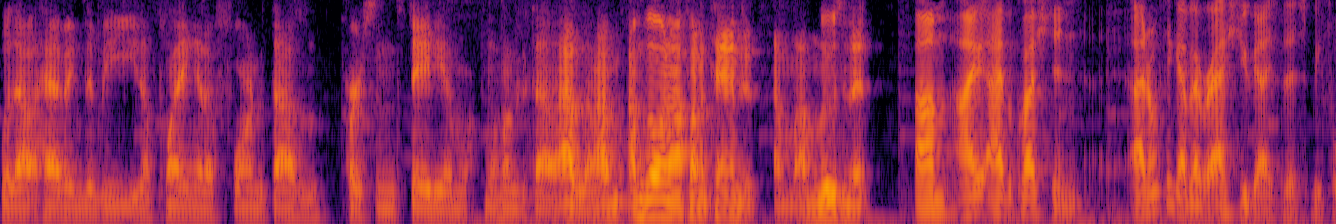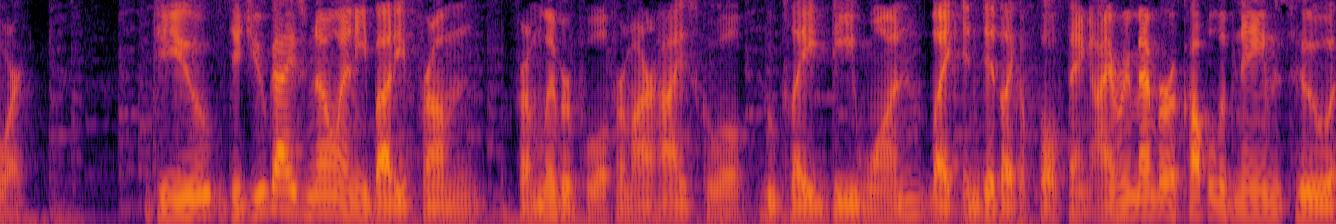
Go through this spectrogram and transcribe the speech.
without having to be you know playing at a 400,000 person stadium or 100,000 I don't know I'm, I'm going off on a tangent I'm, I'm losing it Um, I, I have a question. I don't think I've ever asked you guys this before. Do you did you guys know anybody from from Liverpool from our high school who played D one like and did like a full thing? I remember a couple of names who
